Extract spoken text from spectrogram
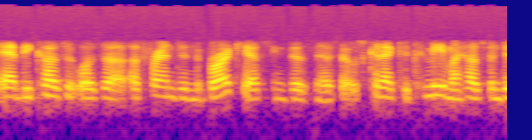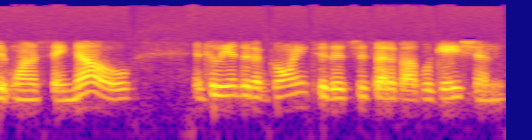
and because it was a, a friend in the broadcasting business that was connected to me, my husband didn't want to say no. And so he ended up going to this just out of obligation,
